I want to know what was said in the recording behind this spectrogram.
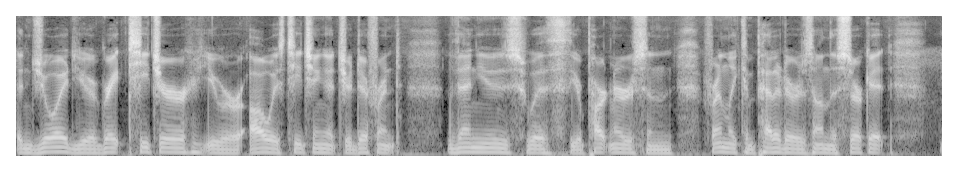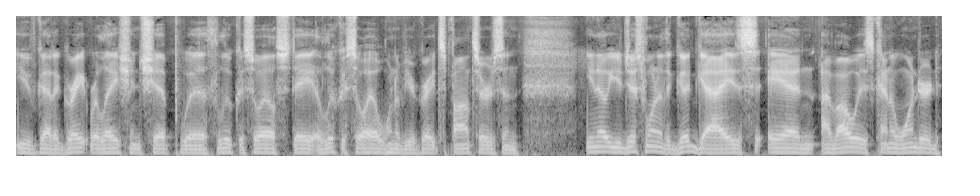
enjoyed. You're a great teacher. You were always teaching at your different venues with your partners and friendly competitors on the circuit. You've got a great relationship with Lucas Oil State, uh, Lucas Oil, one of your great sponsors, and you know, you're just one of the good guys, and I've always kind of wondered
